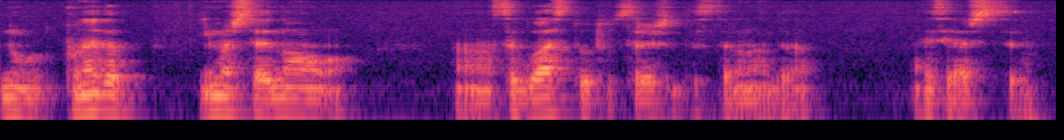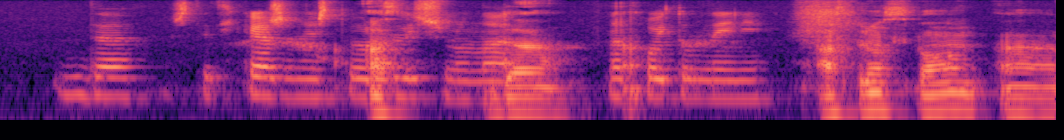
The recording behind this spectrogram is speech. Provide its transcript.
но поне да имаш едно а, съгласие от срещната страна. Да. Ай сега ще се... Да, ще ти кажа нещо Аз- различно на, Да. на твоето мнение. Аз примерно си спомням, а,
